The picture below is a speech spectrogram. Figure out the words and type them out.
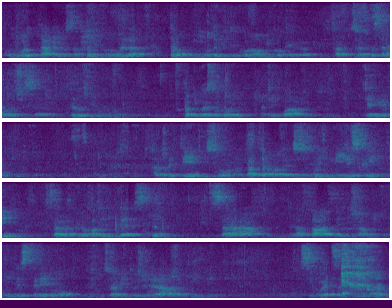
con i volontari non stiamo facendo nulla, però un minimo di aiuto economico per far funzionare questa cosa ci serve, per lo sviluppo. Però di questo poi anche qua chiariremo tutto. Allora, i tempi sono, partiamo adesso, quindi 1000 iscritti, sarà la prima fase di test, sarà la fase diciamo, in cui testeremo il funzionamento generale, quindi sicurezza prima,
